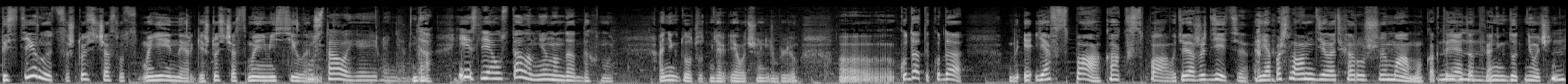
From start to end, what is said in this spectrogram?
Тестируется, что сейчас вот с моей энергией, что сейчас с моими силами. Устала я или нет. Да. да. И если я устала, мне надо отдохнуть. Анекдот вот я, я очень люблю. Э, куда ты, куда? Я в СПА. Как в СПА? У тебя же дети. Я пошла вам делать хорошую маму. Как-то я этот анекдот не очень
